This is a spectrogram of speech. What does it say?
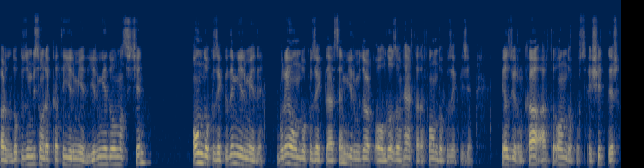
Pardon 9'un bir sonraki katı 27. 27 olması için 19 ekledim 27. Buraya 19 eklersem 24 oldu. O zaman her tarafa 19 ekleyeceğim. Yazıyorum k artı 19 eşittir.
